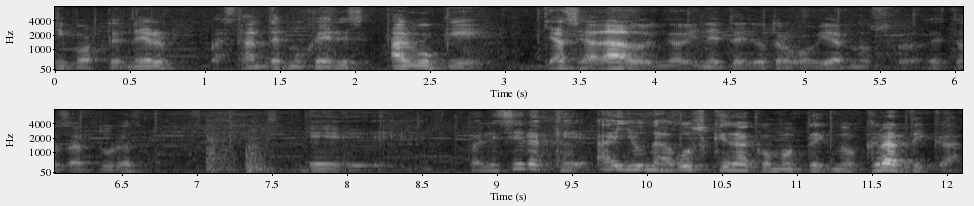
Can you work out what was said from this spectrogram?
y por tener bastantes mujeres, algo que ya se ha dado en gabinetes de otros gobiernos a estas alturas, eh, pareciera que hay una búsqueda como tecnocrática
